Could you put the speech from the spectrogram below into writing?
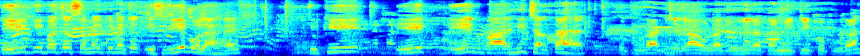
तेल की बचत, समय की बचत इसलिए बोला है, क्योंकि एक एक बार ही चलता है तो पूरा ढेला उला जो भी रहता है, मिट्टी को पूरा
